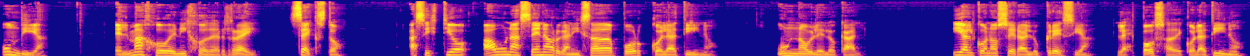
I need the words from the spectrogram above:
Un día, el más joven hijo del rey, Sexto, asistió a una cena organizada por Colatino, un noble local, y al conocer a Lucrecia, la esposa de Colatino,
